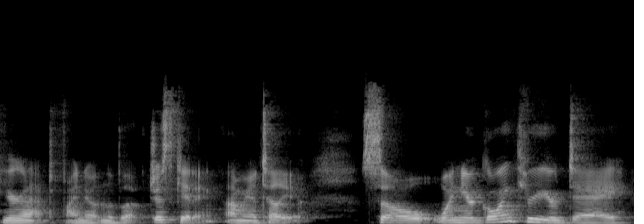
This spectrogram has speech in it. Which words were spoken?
You're going to have to find out in the book. Just kidding. I'm going to tell you. So, when you're going through your day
